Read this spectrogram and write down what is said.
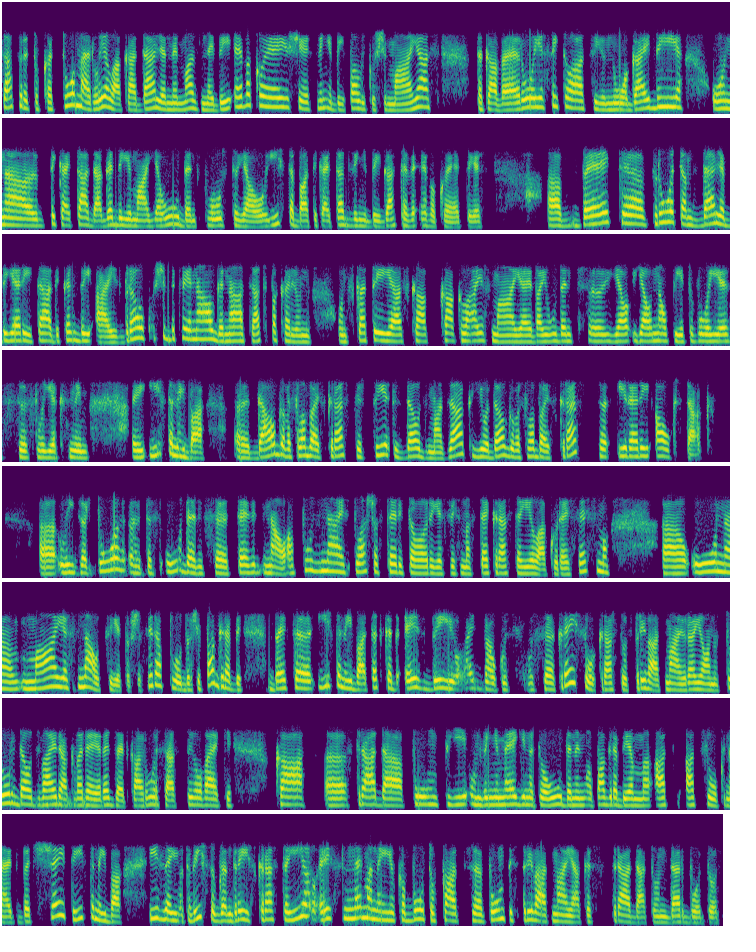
sapratu, ka tomēr lielākā daļa nemaz nebija evakuējušies, viņi bija palikuši mājās, tā kā vēroja situāciju, nogaidīja, un uh, tikai tādā gadījumā, ja ūdens plūstu jau istabā, tikai tad viņi bija gatavi evakuēties. Uh, bet, uh, protams, daļa bija arī tādi, kas bija aizbraukuši, bet vienalga nāca atpakaļ un, un skatījās, kā, kā klājas mājai, vai ūdens uh, jau, jau nav pietuvojies slieksnim. Īstenībā Daugavas labais krasts ir cietis daudz mazāk, jo Daugavas labais krasts ir arī augstāk. Līdz ar to tas ūdens te nav apūzinājis plašas teritorijas, vismaz te krasta ielā, kur es esmu. Uh, un uh, mājas nav cietušas, ir aplūduši pagrabi, bet uh, īstenībā tad, kad es biju aizbraukusi uz kreiso krastu, uz privātu māju rajonu, tur daudz vairāk varēja redzēt, kā rosās cilvēki, kā uh, strādā pumpji un viņi mēģina to ūdeni no pagrabiem at, atsūknēt. Bet šeit īstenībā, izējot visu gandrīz krasta ielu, es nemanīju, ka būtu kāds pumpis privātmājā, kas strādātu un darbotos.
